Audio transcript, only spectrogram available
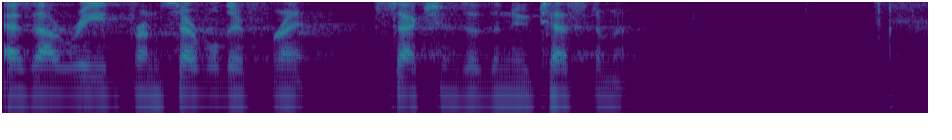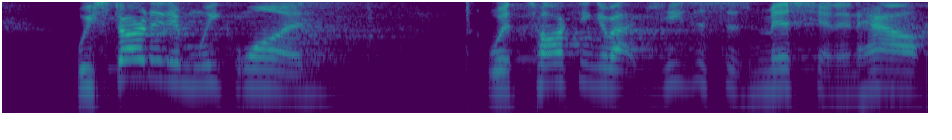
as I read from several different sections of the New Testament. We started in week one with talking about Jesus' mission and how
